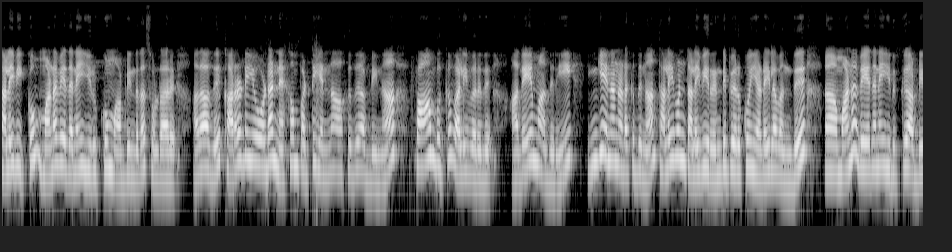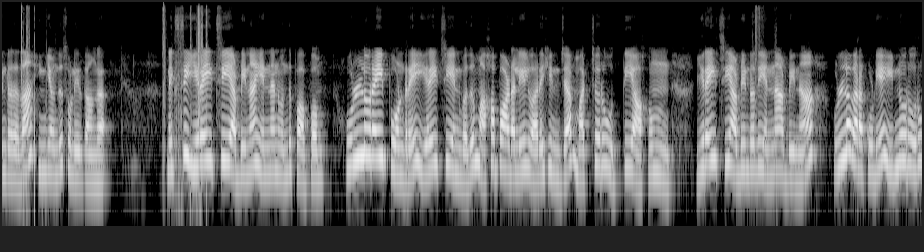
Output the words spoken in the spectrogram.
தலைவிக்கும் மனவேதனை இருக்கும் அப்படின்றத சொல்கிறாரு அதாவது கரடியோட நெகம் பட்டு என்ன ஆகுது அப்படின்னா பாம்புக்கு வலி வருது. அதே மாதிரி இங்கே என்ன நடக்குதுன்னா தலைவன் தலைவி ரெண்டு பேருக்கும் இடையில வந்து மனவேதனை இருக்குது அப்படின்றத தான் இங்கே வந்து சொல்லியிருக்காங்க. நெக்ஸ்ட் இறைச்சி அப்படின்னா என்னன்னு வந்து பார்ப்போம். உள்ளுரை போன்றே இறைச்சி என்பதும் அகப்பாடலில் வருகின்ற மற்றொரு உத்தியாகும். இறைச்சி அப்படின்றது என்ன அப்படின்னா உள்ளே வரக்கூடிய இன்னொரு ஒரு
